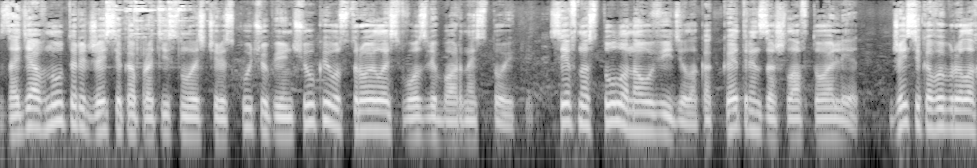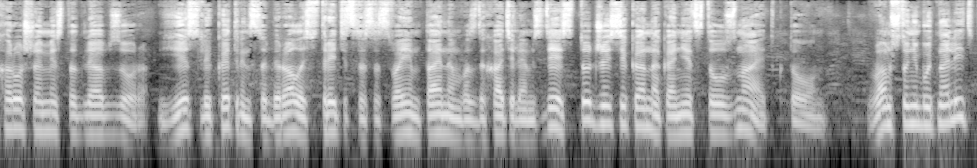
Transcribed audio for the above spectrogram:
Зайдя внутрь, Джессика протиснулась через кучу пьянчук и устроилась возле барной стойки. Сев на стул, она увидела, как Кэтрин зашла в туалет. Джессика выбрала хорошее место для обзора. Если Кэтрин собиралась встретиться со своим тайным воздыхателем здесь, то Джессика наконец-то узнает, кто он. Вам что-нибудь налить?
